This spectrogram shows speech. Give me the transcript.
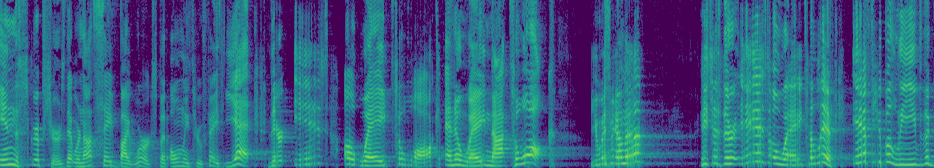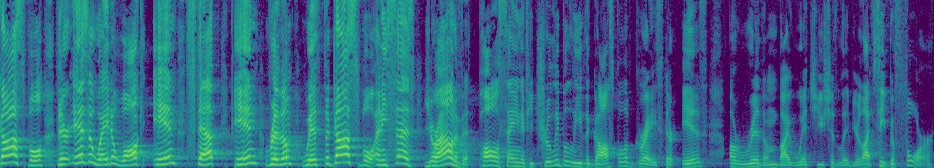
in the scriptures that we're not saved by works, but only through faith. Yet there is a way to walk and a way not to walk. You with me on that? He says there is a way to live. If you believe the gospel, there is a way to walk in step, in rhythm with the gospel. And he says, You're out of it. Paul is saying, if you truly believe the gospel of grace, there is a rhythm by which you should live your life. See, before,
